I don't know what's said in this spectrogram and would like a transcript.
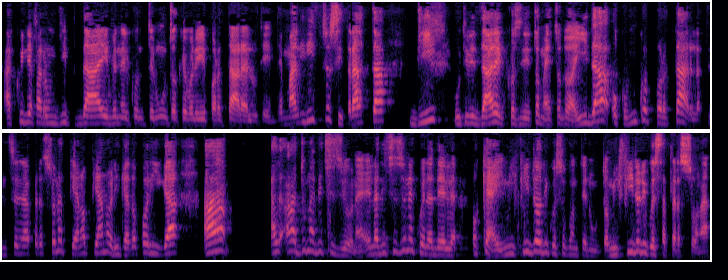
a, quindi a fare un deep dive nel contenuto che volevi portare all'utente. Ma all'inizio si tratta di utilizzare il cosiddetto metodo AIDA o comunque portare l'attenzione della persona piano piano, riga dopo riga, a ad una decisione e la decisione è quella del ok, mi fido di questo contenuto, mi fido di questa persona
